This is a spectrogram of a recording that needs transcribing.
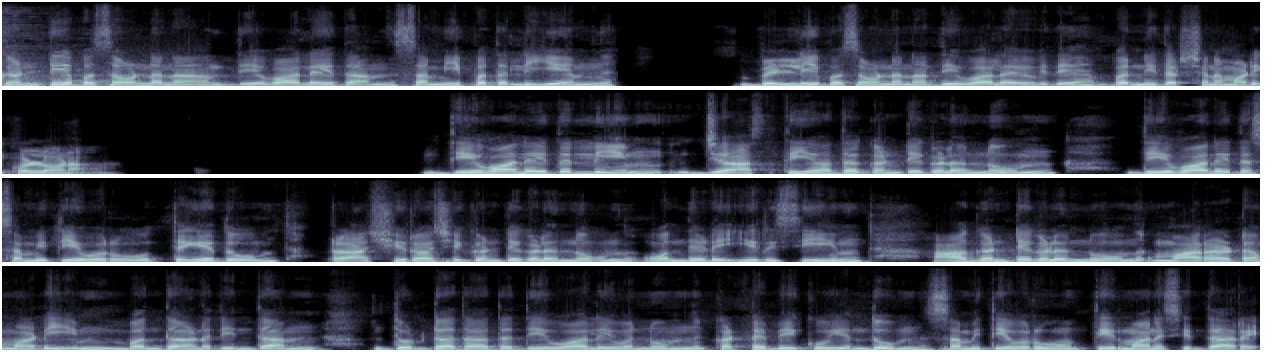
ಗಂಟೆ ಬಸವಣ್ಣನ ದೇವಾಲಯದ ಸಮೀಪದಲ್ಲಿಯೇ ಬೆಳ್ಳಿ ಬಸವಣ್ಣನ ದೇವಾಲಯವಿದೆ. ಬನ್ನಿ ದರ್ಶನ ಮಾಡಿಕೊಳ್ಳೋಣ. ದೇವಾಲಯದಲ್ಲಿ ಜಾಸ್ತಿಯಾದ ಗಂಟೆಗಳನ್ನು ದೇವಾಲಯದ ಸಮಿತಿಯವರು ತೆಗೆದು ರಾಶಿ ರಾಶಿ ಗಂಟೆಗಳನ್ನು ಒಂದೆಡೆ ಇರಿಸಿ ಆ ಗಂಟೆಗಳನ್ನು ಮಾರಾಟ ಮಾಡಿ ಬಂದ ಹಣದಿಂದ ದೊಡ್ಡದಾದ ದೇವಾಲಯವನ್ನು ಕಟ್ಟಬೇಕು ಎಂದು ಸಮಿತಿಯವರು ತೀರ್ಮಾನಿಸಿದ್ದಾರೆ.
